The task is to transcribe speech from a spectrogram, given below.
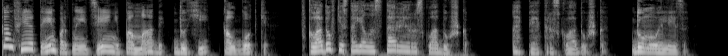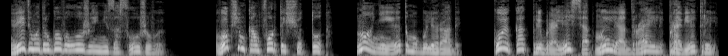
Конфеты, импортные тени, помады, духи, колготки. В кладовке стояла старая раскладушка. Опять раскладушка, думала Лиза. Видимо, другого ложа я не заслуживаю. В общем, комфорт еще тот, но они и этому были рады. Кое-как прибрались, отмыли, отдраили, проветрили.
